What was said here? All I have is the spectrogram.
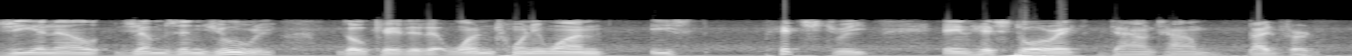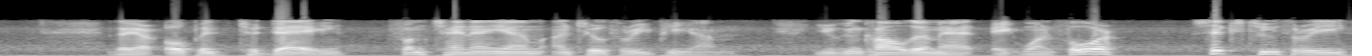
G&L Gems and Jewelry, located at 121 East Pitt Street in historic downtown Bedford. They are open today from 10 a.m. until 3 p.m. You can call them at 814 623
